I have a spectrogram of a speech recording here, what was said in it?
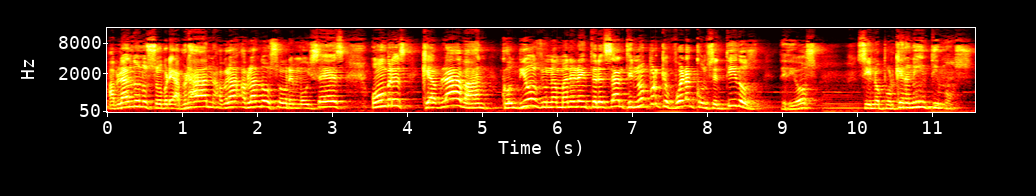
hablándonos sobre Abraham, hablando sobre Moisés, hombres que hablaban con Dios de una manera interesante, no porque fueran consentidos de Dios, sino porque eran íntimos.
